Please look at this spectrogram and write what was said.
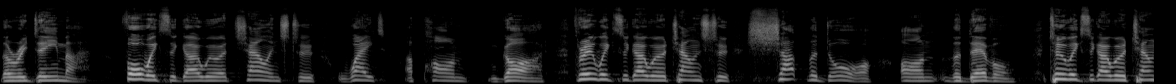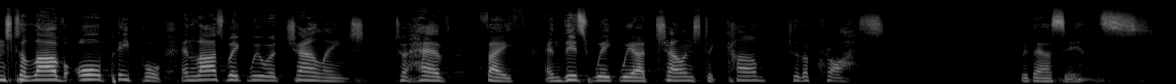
the Redeemer. Four weeks ago, we were challenged to wait upon God. Three weeks ago, we were challenged to shut the door on the devil. Two weeks ago, we were challenged to love all people. And last week, we were challenged to have faith. And this week, we are challenged to come to the cross with our sins.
